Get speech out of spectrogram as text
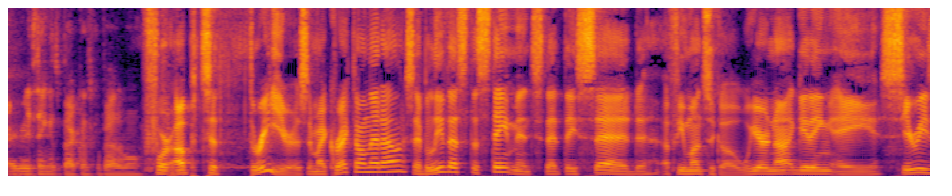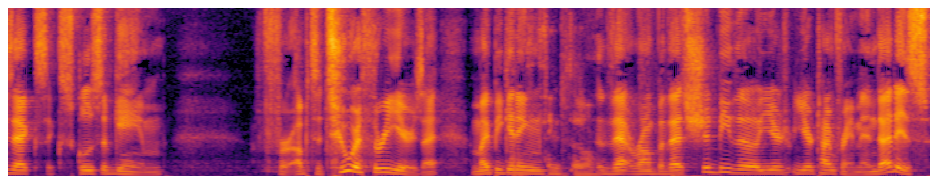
Everything is backwards compatible for up to three years. Am I correct on that, Alex? I believe that's the statement that they said a few months ago. We are not getting a Series X exclusive game for up to two or three years. I might be getting so. that wrong, but that should be the year year time frame, and that is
